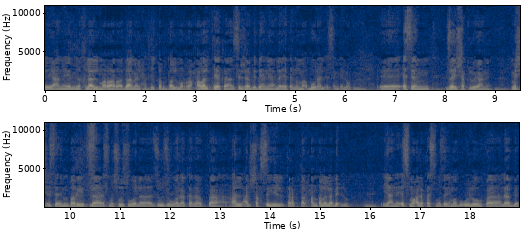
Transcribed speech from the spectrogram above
يعني من خلال المرارة دائما الحقيقة بتضل مرة. حاولت هيك أنسجها بذهني لقيت أنه مقبول هالاسم له آه، اسم زي شكله يعني. مش اسم ظريف لا اسمه سوسو ولا زوزو ولا كذا. فهالشخصية ال character حنظلة لابق له. يعني اسمه على كسمه زي ما بيقولوا فلابق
